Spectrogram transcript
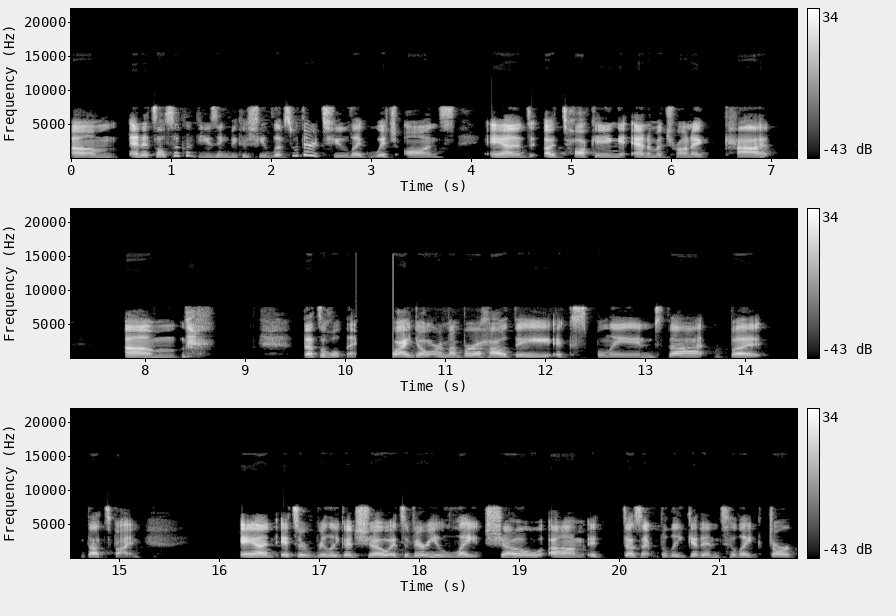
Um, and it's also confusing because she lives with her two like witch aunts and a talking animatronic cat. Um, that's a whole thing. I don't remember how they explained that, but that's fine and it's a really good show. It's a very light show. Um, it doesn't really get into like dark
